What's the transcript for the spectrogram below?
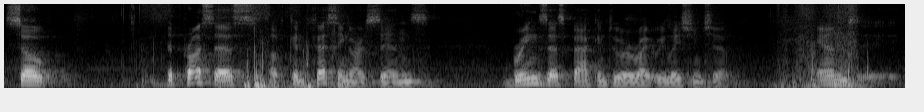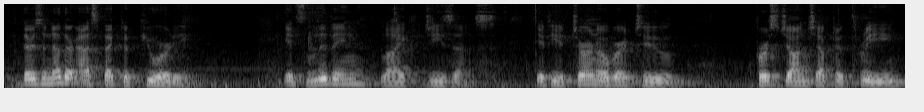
So, the process of confessing our sins brings us back into a right relationship. And there's another aspect of purity it's living like Jesus. If you turn over to 1 John chapter 3,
